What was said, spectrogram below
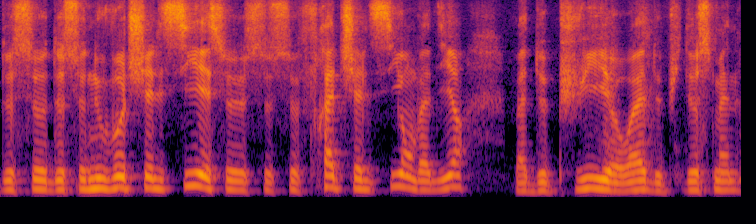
de, ce, de ce nouveau Chelsea et ce, ce, ce frais Chelsea, on va dire, bah depuis, euh, ouais, depuis deux semaines?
